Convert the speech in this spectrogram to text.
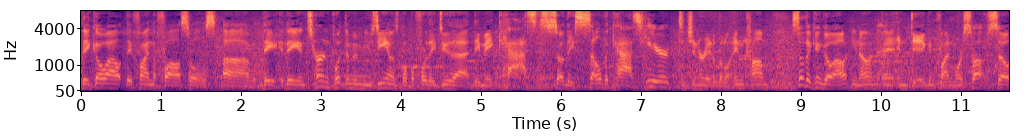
they go out they find the fossils um, they they in turn put them in museums but before they do that they make casts so they sell the casts here to generate a little income so they can go out you know and, and dig and find more stuff so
